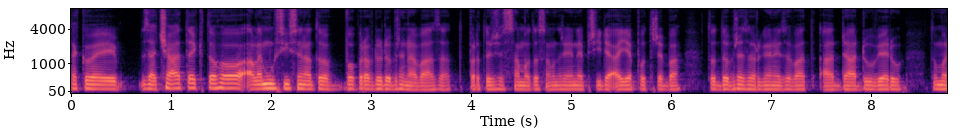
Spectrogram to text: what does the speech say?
takový začátek toho, ale musí se na to opravdu dobře navázat, protože samo to samozřejmě nepřijde a je potřeba to dobře zorganizovat a dát důvěru tomu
